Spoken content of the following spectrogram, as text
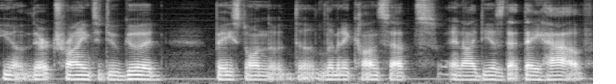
you know, they're trying to do good based on the, the limited concepts and ideas that they have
